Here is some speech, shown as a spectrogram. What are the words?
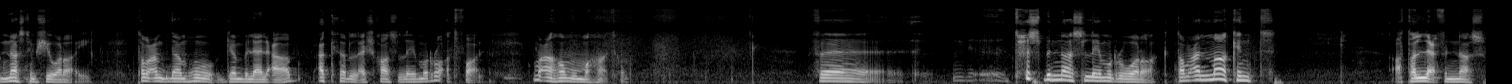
والناس تمشي ورائي. طبعا بدام هو جنب الألعاب أكثر الأشخاص اللي يمروا أطفال ومعهم أمهاتهم. ف تحس بالناس اللي يمروا وراك. طبعا ما كنت أطلع في الناس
